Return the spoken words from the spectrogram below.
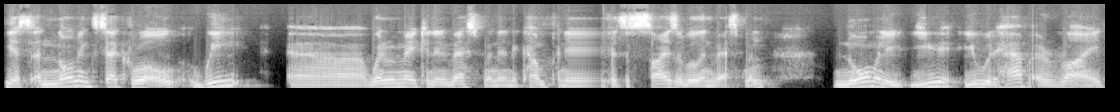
Yes, a non-exec role. We uh, when we make an investment in a company, if it's a sizable investment, normally you you would have a right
